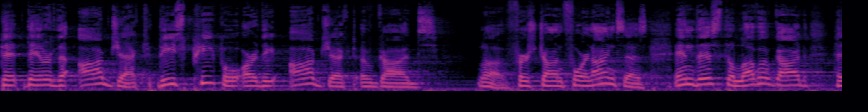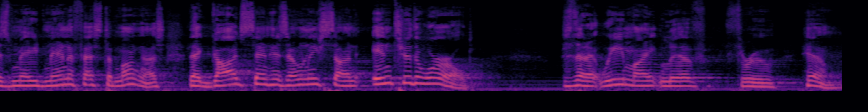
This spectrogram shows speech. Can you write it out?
that they're the object, these people are the object of God's love. 1 John 4 9 says, In this the love of God has made manifest among us that God sent his only Son into the world so that we might live through him.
